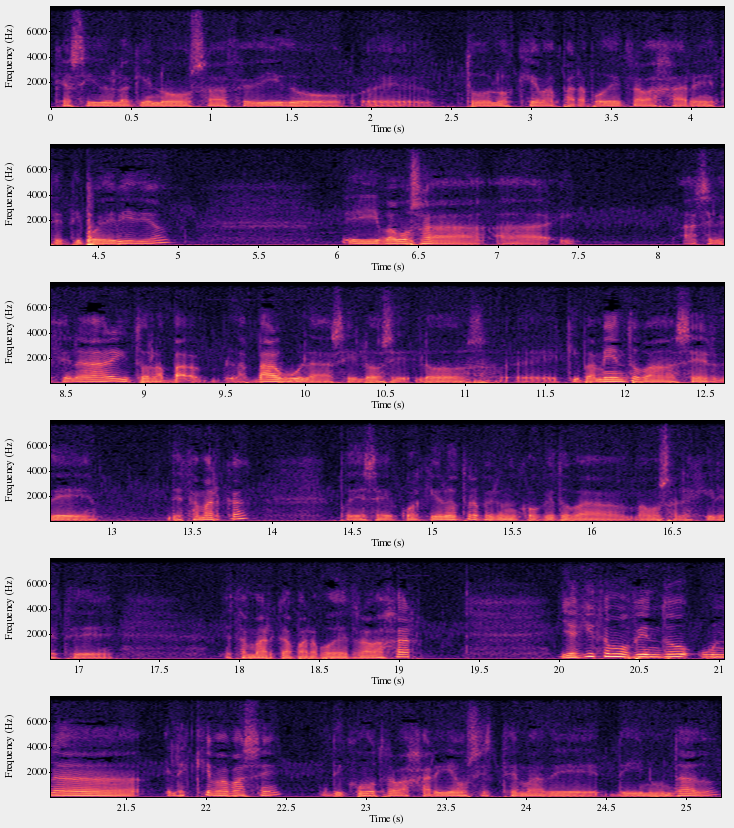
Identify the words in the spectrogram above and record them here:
que ha sido la que nos ha cedido eh, todos los esquemas para poder trabajar en este tipo de vídeos. Y vamos a, a, seleccionar y todas las, válvulas y los, los eh, equipamientos van a ser de, de, esta marca. Podría ser cualquier otra, pero en concreto vamos a elegir este, esta marca para poder trabajar. Y aquí estamos viendo una, el esquema base de cómo trabajaría un sistema de, de inundado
